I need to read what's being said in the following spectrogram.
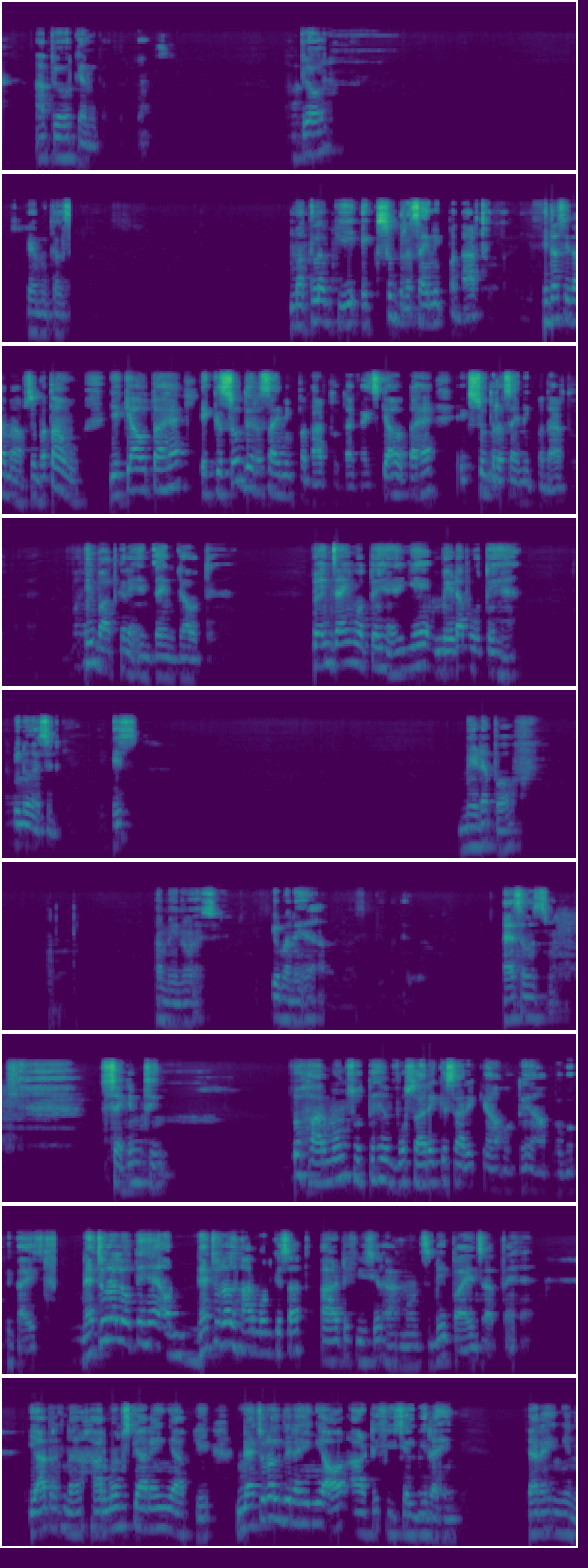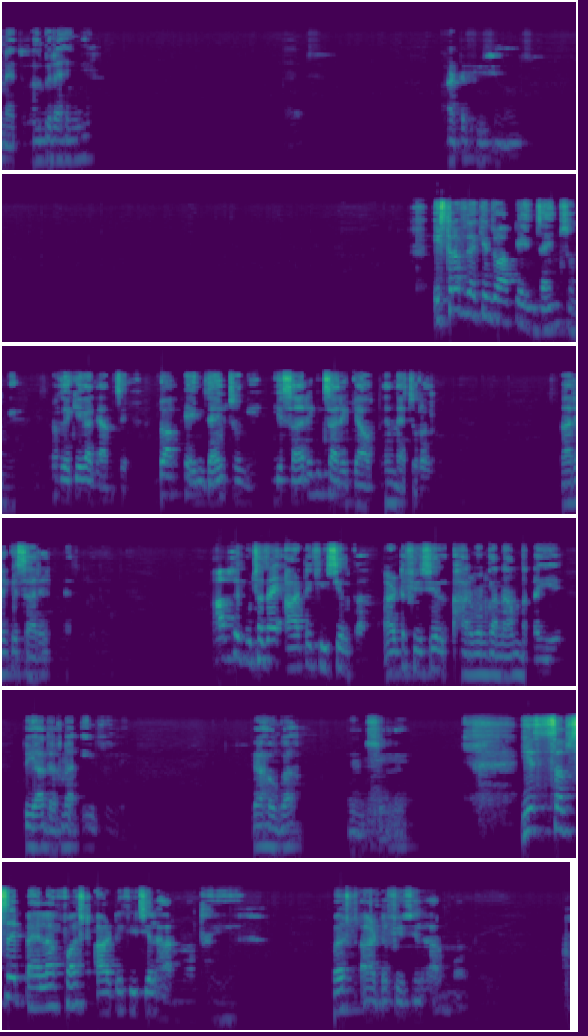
आप प्योर केमिकल सब्सटेंस आप प्योर केमिकल मतलब कि एक शुद्ध रासायनिक पदार्थ हो सीधा सीधा मैं आपसे बताऊँ, ये क्या होता है? एक शुद्ध रासायनिक पदार्थ होता है गाइस क्या होता है? एक शुद्ध रासायनिक पदार्थ होता है। वही बात करें एंजाइम क्या होते हैं? जो एंजाइम होते हैं, ये मेडअप होते हैं अमीनो एसिड के। It is made up of amino acid किसके बने हैं? आया समझ में सेकेंड थिंग जो हार्मोन्स होते हैं, वो सारे के सारे क्या होते हैं आप लोगों के गाइस नेचुरल होते हैं और नेचुरल हार्मोन के साथ आर्टिफिशियल हार्मोन्स भी पाए जाते हैं। याद रखना हार्मोन्स क्या रहेंगे आपके? नेचुरल भी रहेंगे और आर्टिफिशियल भी रहेंगे। क्या रहेंगे? नेचुरल भी रहेंगे। Artificial also. इस तरफ़ देखिए जो आपके एंजाइम्स होंगे, इस तरफ़ देखिएगा ध्यान से, जो आपके एंजाइम्स होंगे, ये सारे के सारे क्या होते हैं? नेचुरल होते हैं। सारे के सारे नेचुरल होते हैं। आपसे पूछा जाए आर्टिफिशियल का आर्टिफिशियल हार्मोन का नाम बताइए तो याद रखना इंसुलिन क्या होगा? इंसुलिन ये सबसे पहला फ़र्स्ट आर्टिफिशियल हार्मोन है फ़र्स्ट आर्टिफिशियल हार्मोन है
